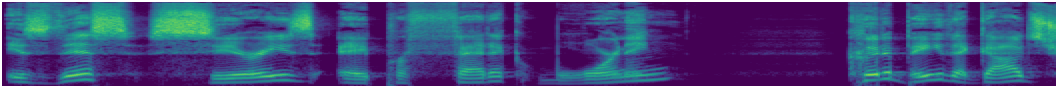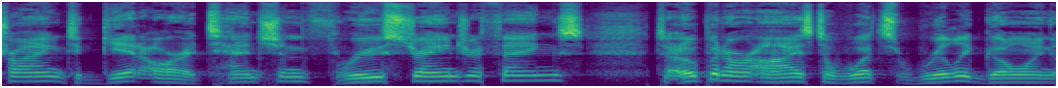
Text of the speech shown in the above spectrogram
is this series a prophetic warning? Could it be that God's trying to get our attention through Stranger Things to open our eyes to what's really going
